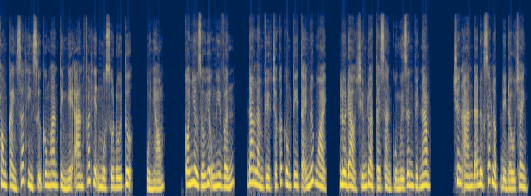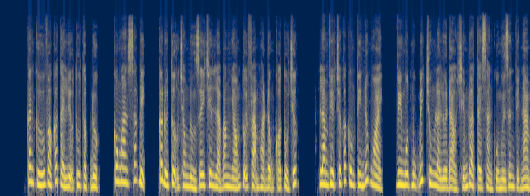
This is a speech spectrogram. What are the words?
Phòng Cảnh sát Hình sự Công an tỉnh Nghệ An phát hiện một số đối tượng, ổ nhóm có nhiều dấu hiệu nghi vấn đang làm việc cho các công ty tại nước ngoài, lừa đảo chiếm đoạt tài sản của người dân Việt Nam. Chuyên án đã được xác lập để đấu tranh. Căn cứ vào các tài liệu thu thập được, công an xác định các đối tượng trong đường dây trên là băng nhóm tội phạm hoạt động có tổ chức, làm việc cho các công ty nước ngoài vì một mục đích chung là lừa đảo chiếm đoạt tài sản của người dân Việt Nam.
